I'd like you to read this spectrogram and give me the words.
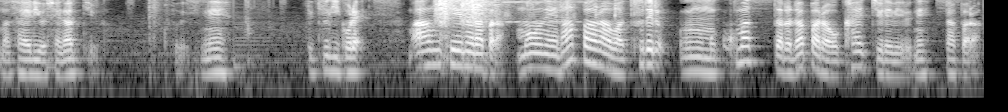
まあ、再利用したいなっていうことですね。で、次これ。安定のラパラ。もうね、ラパラは釣れる。うん、もう困ったらラパラを買えっちゅうレベルね。ラパラ。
